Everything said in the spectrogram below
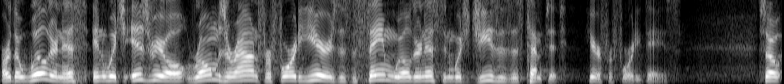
or the wilderness in which Israel roams around for 40 years is the same wilderness in which Jesus is tempted here for 40 days. So,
